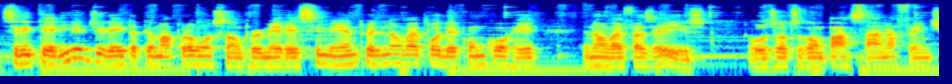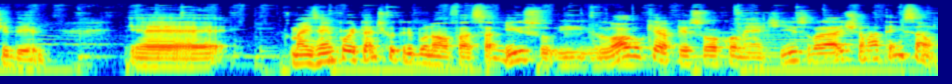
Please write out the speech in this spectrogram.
se ele teria direito a ter uma promoção por merecimento, ele não vai poder concorrer e não vai fazer isso. Os outros vão passar na frente dele. É, Mas é importante que o tribunal faça isso e logo que a pessoa comete isso, vai lá e chama atenção.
